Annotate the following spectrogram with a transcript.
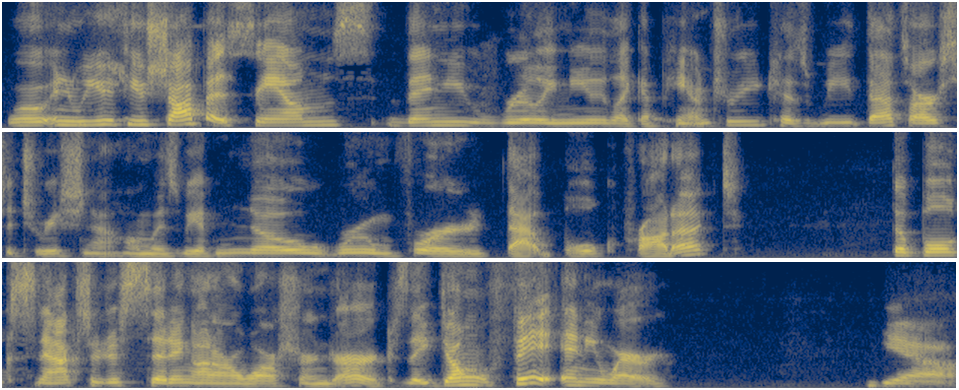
Well, and we, if you shop at Sam's, then you really need like a pantry because we that's our situation at home is we have no room for that bulk product. The bulk snacks are just sitting on our washer and dryer because they don't fit anywhere. Yeah,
